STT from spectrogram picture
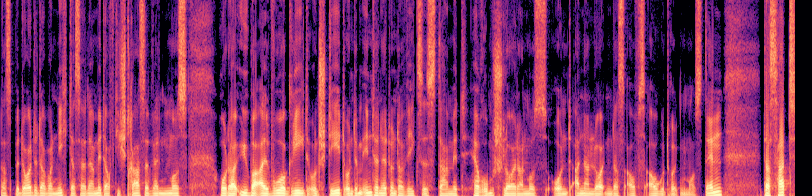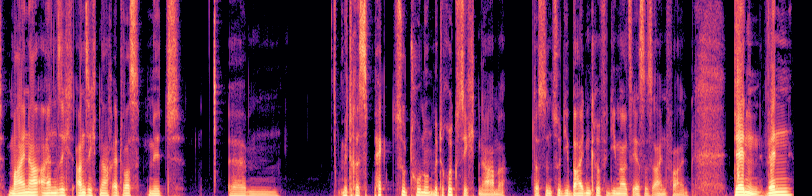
Das bedeutet aber nicht, dass er damit auf die Straße rennen muss oder überall, wo er geht und steht und im Internet unterwegs ist, damit herumschleudern muss und anderen Leuten das aufs Auge drücken muss. Denn das hat meiner Ansicht, Ansicht nach etwas mit, ähm, mit Respekt zu tun und mit Rücksichtnahme. Das sind so die beiden Griffe, die mir als erstes einfallen. Denn wenn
